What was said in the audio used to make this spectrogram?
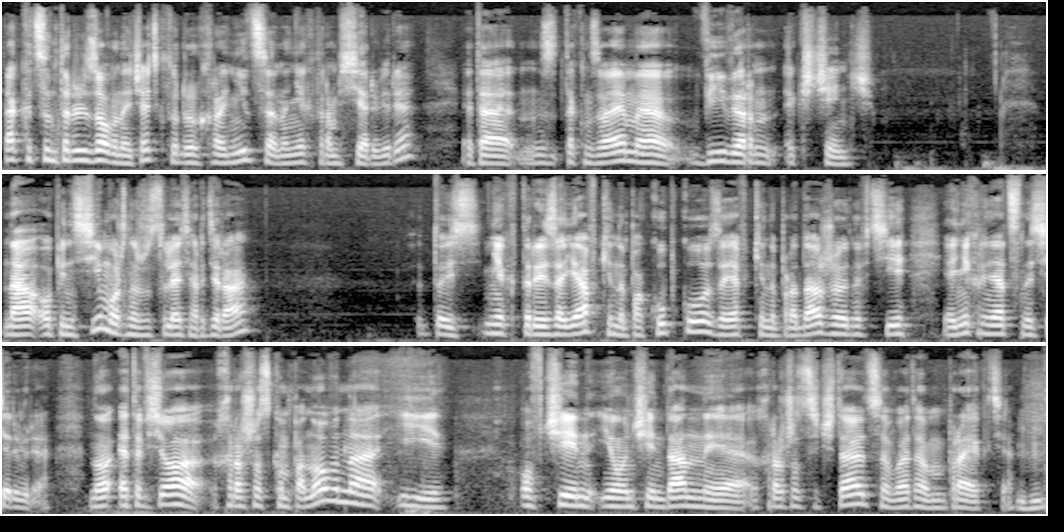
так и централизованная часть, которая хранится на некотором сервере. Это так называемая Vivern Exchange. На OpenSea можно выставлять ордера, то есть некоторые заявки на покупку, заявки на продажу NFT, и они хранятся на сервере. Но это все хорошо скомпоновано, и офчейн и ончейн данные хорошо сочетаются в этом проекте. Mm-hmm.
